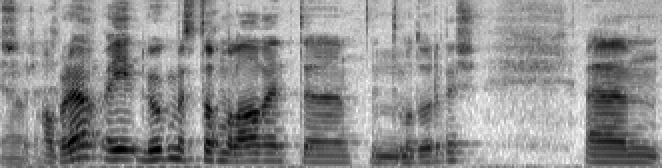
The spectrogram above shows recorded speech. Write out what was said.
Ja. ist Aber ja, hey, schauen wir es doch mal an, wenn du, äh, wenn du Mhm. mal durch bist. Ähm,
